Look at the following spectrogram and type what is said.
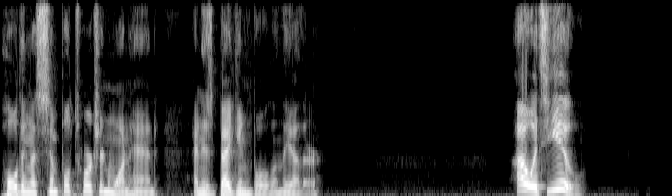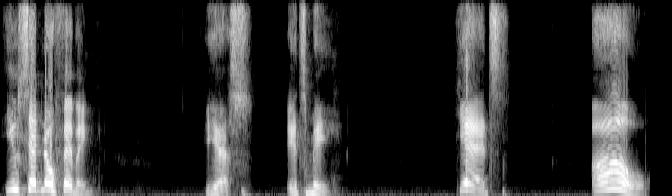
holding a simple torch in one hand and his begging bowl in the other. Oh, it's you! You said no fibbing! Yes, it's me. Yeah, it's. Oh,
